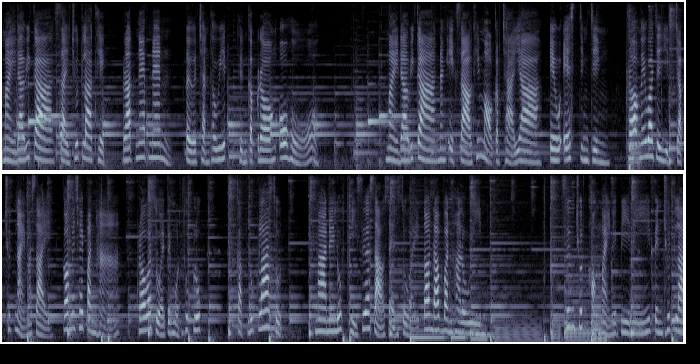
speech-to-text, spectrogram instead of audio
ใหม่ดาวิกาใส่ชุดลาเทกรัดแนบแน่น เต๋อฉันทวิทย์ถึงกับร้องโอ้โห ใหม่ดาวิกานางเอกสาวที่เหมาะกับฉายา LS จริง ๆ เพราะไม่ว่าจะหยิบจับชุดไหนมาใส่ ก็ไม่ใช่ปัญหา เพราะว่าสวยไปหมดทุกลุก กับลุกล่าสุด มาในลุกผีเสื้อสาวแสนสวย ต้อนรับวันฮาโลวีน ซึ่งชุดของใหม่ในปีนี้เป็นชุดลา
